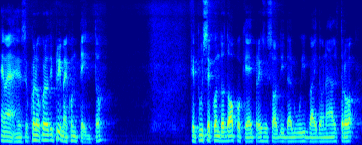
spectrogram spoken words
Eh, ma quello, quello di prima è contento? Che tu secondo dopo che hai preso i soldi da lui vai da un altro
